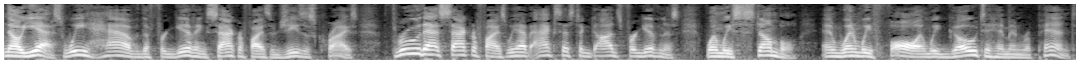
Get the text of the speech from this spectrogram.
Now, yes, we have the forgiving sacrifice of Jesus Christ. Through that sacrifice, we have access to God's forgiveness when we stumble and when we fall and we go to Him and repent.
